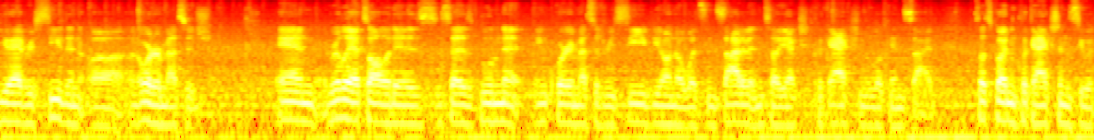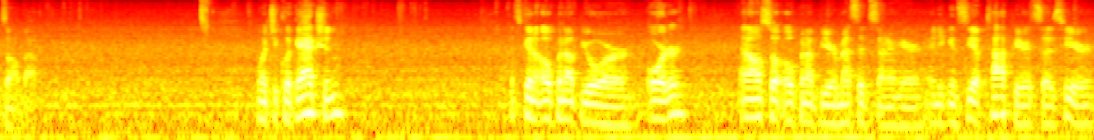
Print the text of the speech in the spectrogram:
you have received an, uh, an order message. And really that's all it is. It says BloomNet inquiry message received. You don't know what's inside of it until you actually click action to look inside. So let's go ahead and click action and see what it's all about. Once you click action, it's going to open up your order and also open up your message center here. And you can see up top here, it says here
